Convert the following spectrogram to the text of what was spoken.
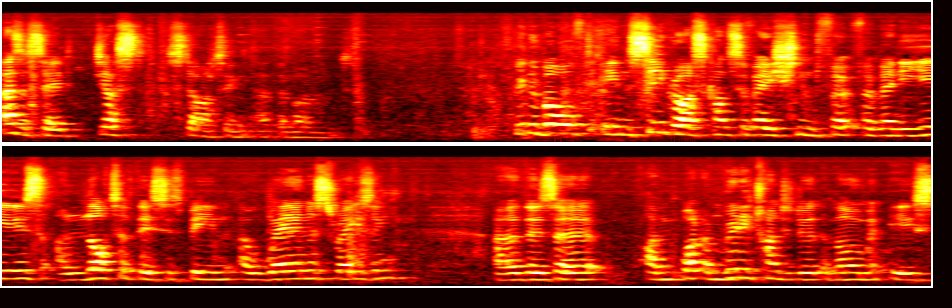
As I said, just starting at the moment. Been involved in seagrass conservation for, for many years. A lot of this has been awareness raising. Uh, there's a, I'm, what I'm really trying to do at the moment is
